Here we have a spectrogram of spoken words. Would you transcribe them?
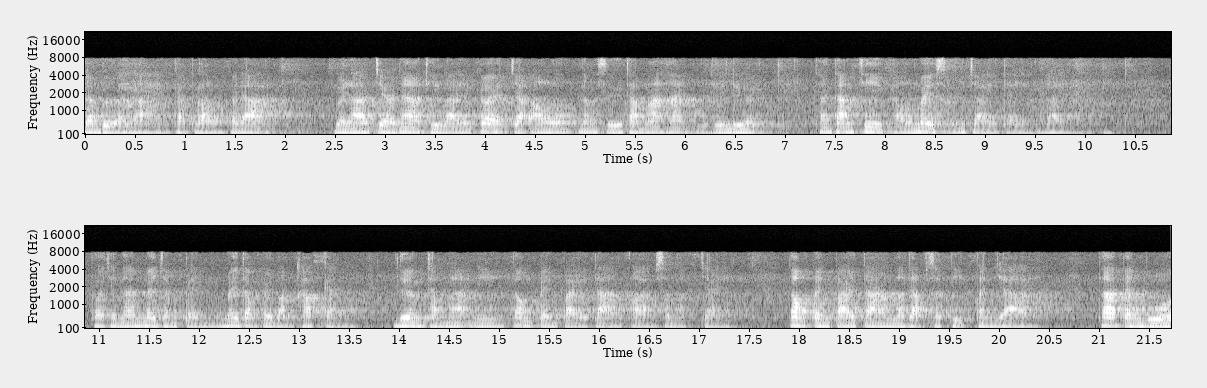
จะเบื่อหน่ายกับเราก็ได้ เวลาเจอหน้าทีไรก็จะเอาหนังสือธรรมะให้อยู่เรื่อยๆ ทั้งๆทที่เขาไม่สนใจแต่อย่างใดเพราะฉะนั้นไม่จำเป็นไม่ต้องไปบังคับกัน เรื่องธรรมะนี้ต้องเป็นไปตามความสมัครใจ ต้องเป็นไปตามระดับสติปัญญา ถ้าเป็นบัว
